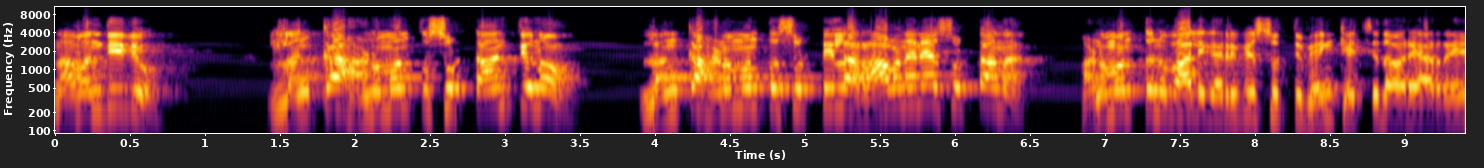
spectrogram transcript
ನಾವು ಅಂದಿದ್ದೀವಿ ಲಂಕಾ ಹನುಮಂತ ಸುಟ್ಟ ಅಂತೀವಿ ನಾವು. ಲಂಕಾ ಹನುಮಂತ ಸುಟ್ಟಿಲ್ಲ, ರಾವಣನೇ ಸುಟ್ಟಾನ. ಹನುಮಂತನ ಬಾಲಿಗೆ ಅರಿವಿ ಸುತ್ತಿ ಬೆಂಕಿ ಹಚ್ಚಿದವ್ರು ಯಾರ್ರಿ?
